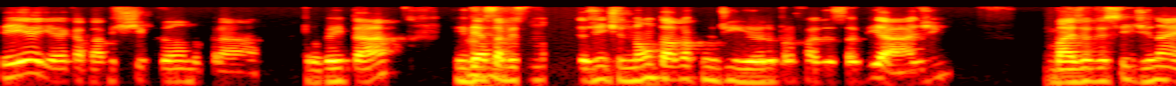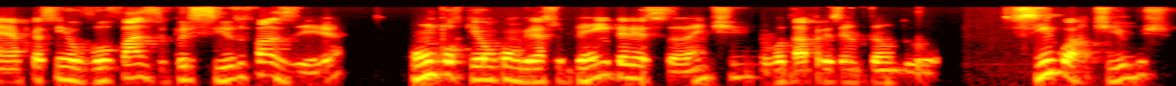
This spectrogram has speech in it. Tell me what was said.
ter e aí acabava esticando para aproveitar. E dessa uhum. vez a gente não estava com dinheiro para fazer essa viagem, mas eu decidi na época assim, eu vou fazer, preciso fazer. Um porque é um congresso bem interessante, eu vou estar apresentando cinco artigos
